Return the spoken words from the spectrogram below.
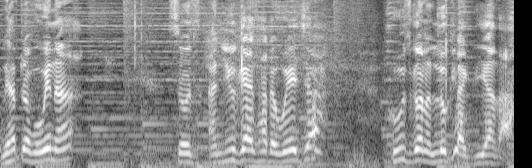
We have to have a winner. So, and you guys had a wager? Who's gonna look like the other?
